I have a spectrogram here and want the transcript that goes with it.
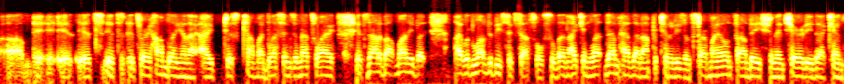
Um, it, it, it's it's it's very humbling, and I, I just count my blessings. And that's why it's not about money, but I would love to be successful, so then I can let them have that opportunities and start my own foundation and charity that can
